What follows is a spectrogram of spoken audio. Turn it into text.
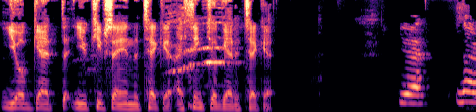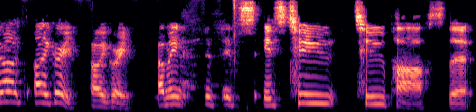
you'll get, you keep saying the ticket. I think you'll get a ticket. Yeah, no, I, I agree. I agree. I mean, it's it's two two paths that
